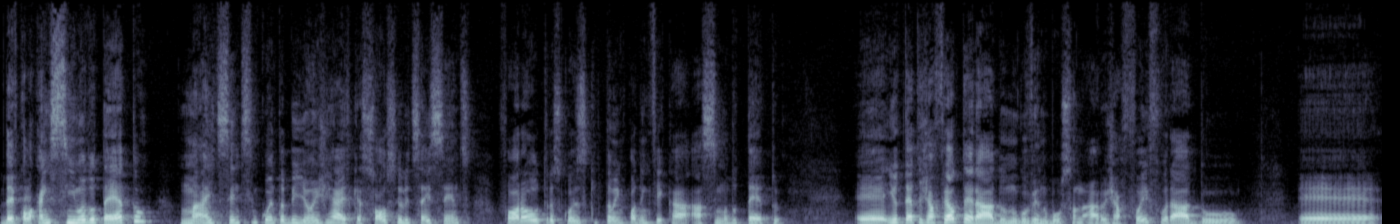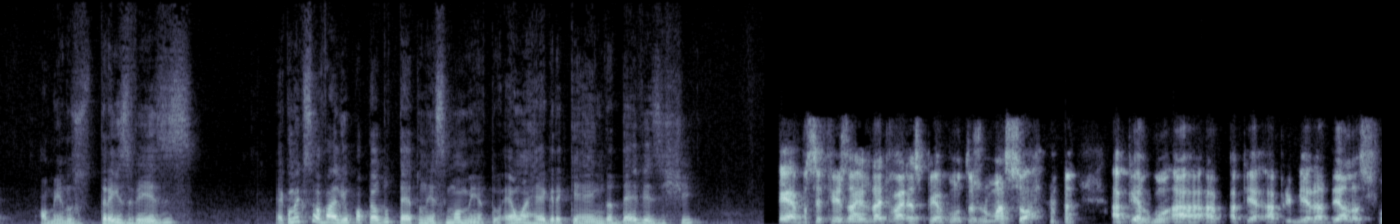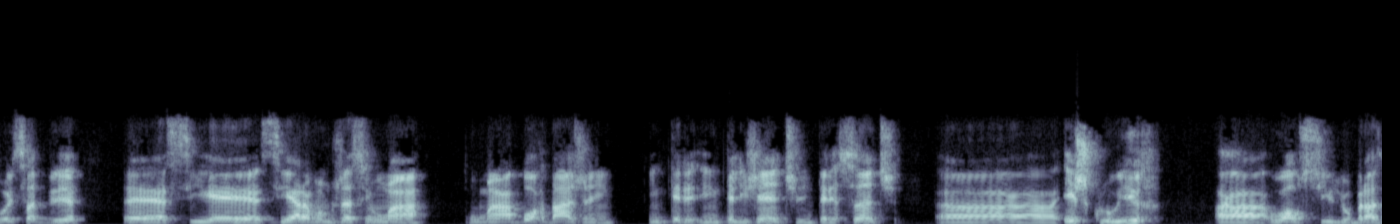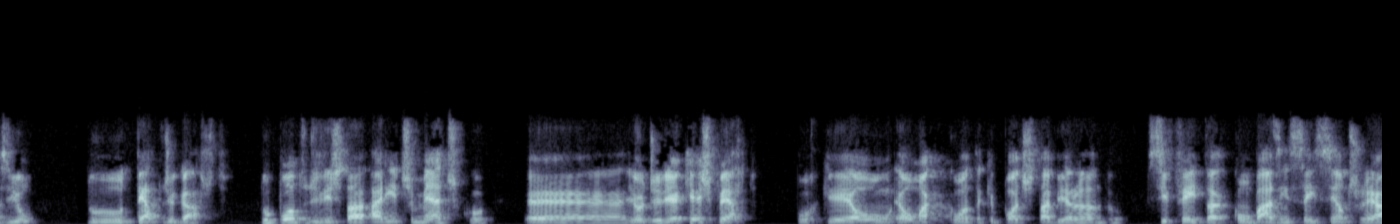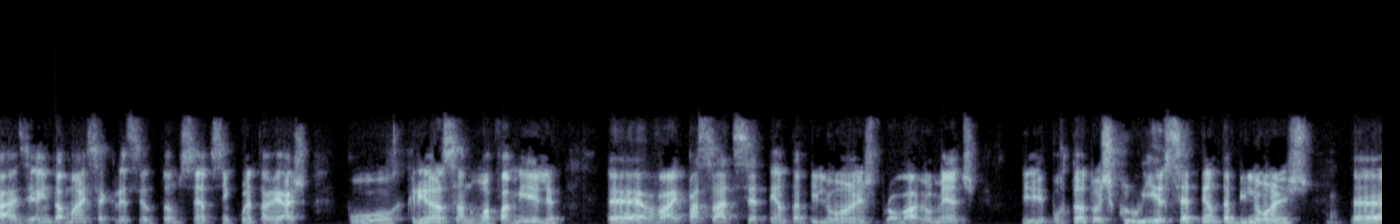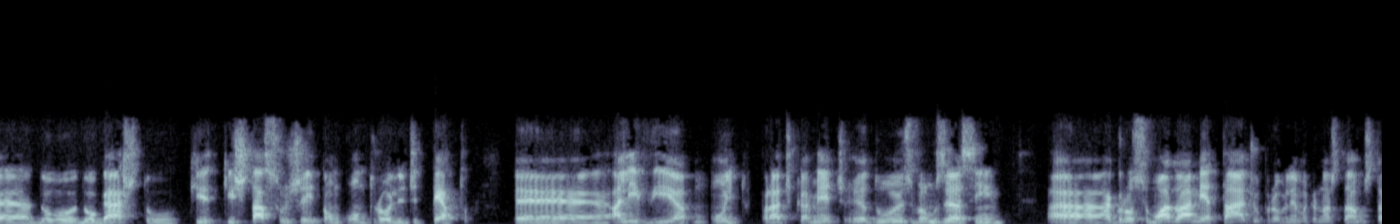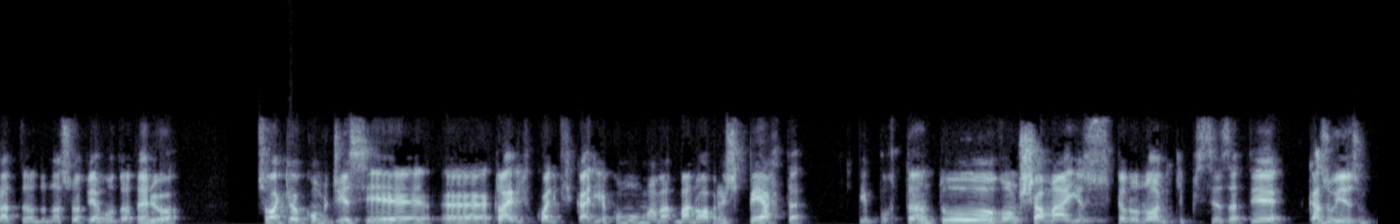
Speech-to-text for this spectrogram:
deve colocar em cima do teto mais de 150 bilhões de reais, que é só o auxílio de 600, fora outras coisas que também podem ficar acima do teto. É, e o teto já foi alterado no governo Bolsonaro, já foi furado é, ao menos três vezes. É, como é que você avalia o papel do teto nesse momento? É uma regra que ainda deve existir? É, você fez, na realidade, várias perguntas numa só. A, pergu a, a, a primeira delas foi saber é, se, é, se era, vamos dizer assim, uma, uma abordagem inter, inteligente, interessante, uh, excluir uh, o Auxílio Brasil do teto de gasto. Do ponto de vista aritmético, é, eu diria que é esperto, porque é, um, é, uma conta que pode estar beirando, se feita com base em 600 reais e ainda mais se acrescentando 150 reais por criança numa família, é, vai passar de 70 bilhões, provavelmente, e, portanto, excluir 70 bilhões é, do, do gasto que, que está sujeito a um controle de teto é, alivia muito, praticamente reduz, vamos dizer assim, a, a, grosso modo, a metade o problema que nós estávamos tratando na sua pergunta anterior. Só que eu, como disse, é, é, qualificaria como uma manobra esperta e, portanto, vamos chamar isso pelo nome que precisa ter, casuísmo.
